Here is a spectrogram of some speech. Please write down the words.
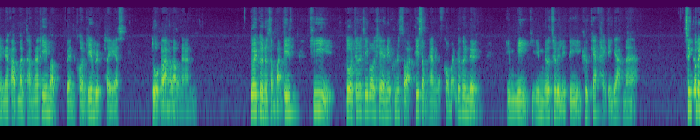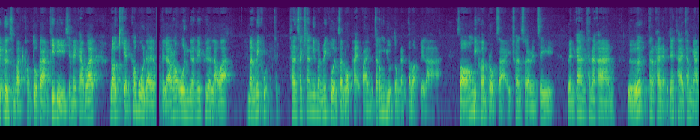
นเนี่ยครับมันทำหน้าที่มาเป็นคนที่ replace ตัวกลางเหล่านั้น ด้วยคุณสมบัติที่ที่ตัวเทคโนโลยีบล็อกเชนในคุณสมบัติที่สำคัญของมันก็คือหนึ่งมี immutability คือแก้ไขได้ยากมาก ซึ่งก็เป็นคุณสมบัติของตัวกลางที่ดีใช่ไหมครับว่าเราเขียนข้อมูลใดลงไปแล้วเราโอนเงินให้เพื่อนแล้วอะมันไม่ควร transaction นี้มันไม่ควรจะลบหายไป มันจะต้องอยู่ตรงนั้นตลอดเวลา 2. มีความโปร่งใส transparency เหมือนกันธนาคาร หรือธนาคารแห่งประเทศไทยทำงาน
